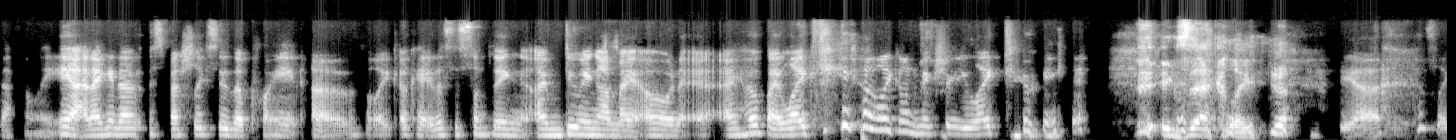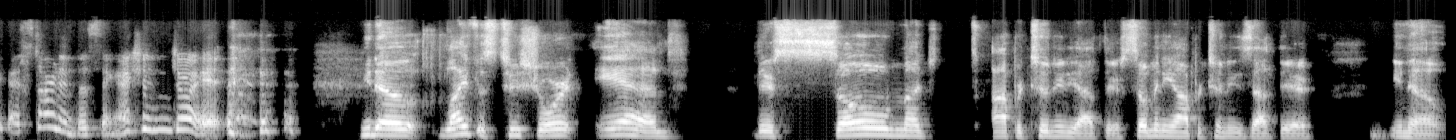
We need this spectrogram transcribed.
definitely. Yeah and i can especially see the point of like okay this is something i'm doing on my own eh, i hope i like you know like i want to make sure you like doing it. Exactly. Yeah. Yeah it's like i started this thing i should enjoy it. You know life is too short and there's so much opportunity out there so many opportunities out there you know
